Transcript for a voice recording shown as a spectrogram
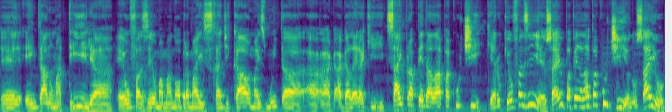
é, é entrar numa trilha é, ou fazer uma manobra mais radical, mas muita a, a, a galera que sai para pedalar para curtir, que era o que eu fazia. Eu saio para pedalar para curtir, eu não saio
